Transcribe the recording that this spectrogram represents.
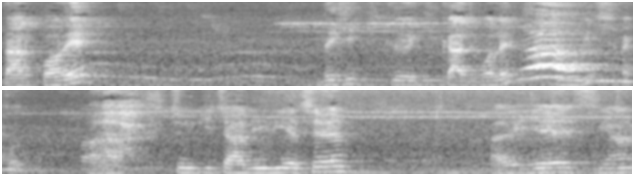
তারপরে দেখি কি- কাজ বলে। সেটা করব। চুমকি চা দিয়ে দিয়েছে। আর এই যে সিয়ান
